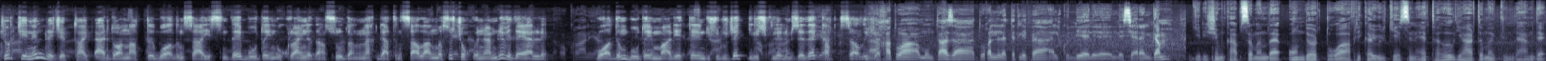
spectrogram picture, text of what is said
Türkiye'nin Recep Tayyip Erdoğan'ın attığı bu adım sayesinde buğdayın Ukrayna'dan Sudan'a nakliyatının sağlanması çok önemli ve değerli. Bu adım buğdayın maliyetlerini düşürecek, ilişkilerimize de katkı sağlayacak. Girişim kapsamında 14 Doğu Afrika ülkesine tahıl yardımı gündemde.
